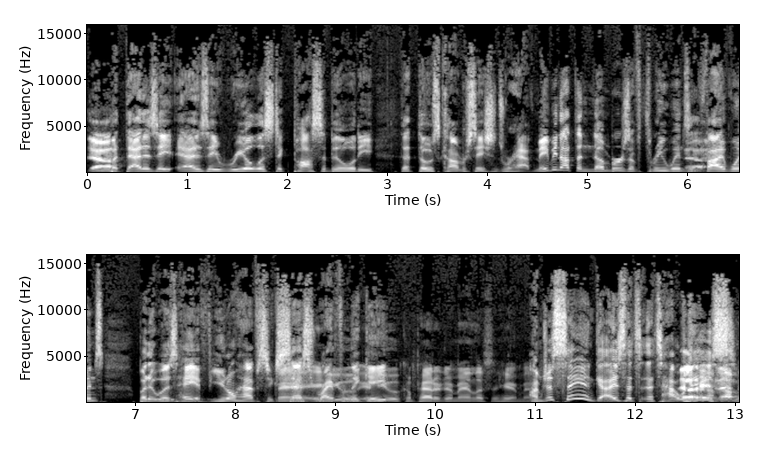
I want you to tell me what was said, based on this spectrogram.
Yeah. But that is a that is a realistic possibility that those conversations were have. Maybe not the numbers of three wins and five wins, but it was hey if you don't have success if right you- from the if gate. you a competitor, man. Listen here, man. I'm just saying, guys. That's that's how That it is- is. I'm,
